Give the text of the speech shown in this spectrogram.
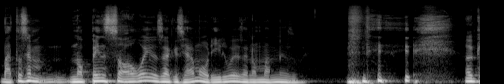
vato se, no pensó, güey. O sea, que se iba a morir, güey. O sea, no mames, güey. Ok,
